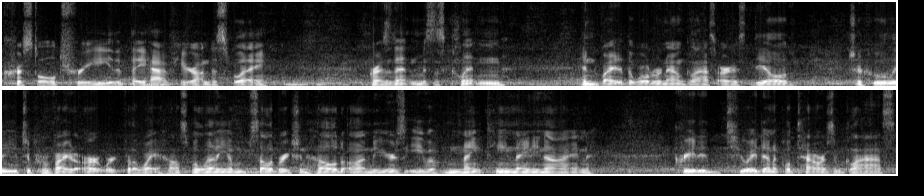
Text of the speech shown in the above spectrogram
crystal tree that they have here on display. President and Mrs. Clinton invited the world-renowned glass artist Dale Chihuly to provide artwork for the White House Millennium celebration held on New Year's Eve of 1999. Created two identical towers of glass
